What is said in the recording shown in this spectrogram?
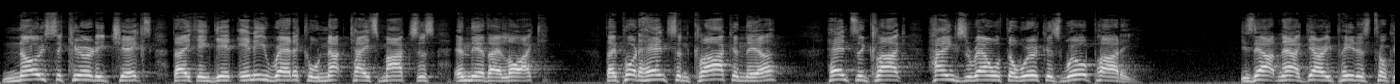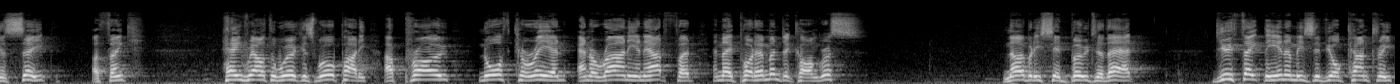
no security checks, they can get any radical nutcase Marxist in there they like. They put Hansen Clarke in there. Hansen Clarke hangs around with the Workers' World Party. He's out now. Gary Peters took his seat, I think. Hang around with the Workers' World Party, a pro North Korean and Iranian outfit and they put him into Congress. Nobody said boo to that. Do you think the enemies of your country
